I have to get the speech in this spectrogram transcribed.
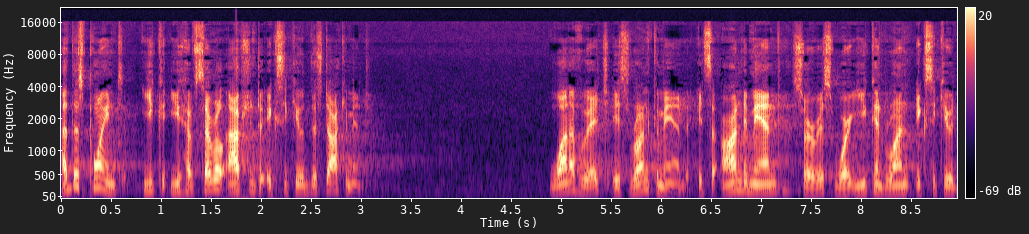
At this point, you, you have several options to execute this document. One of which is run command. It's an on demand service where you can run, execute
